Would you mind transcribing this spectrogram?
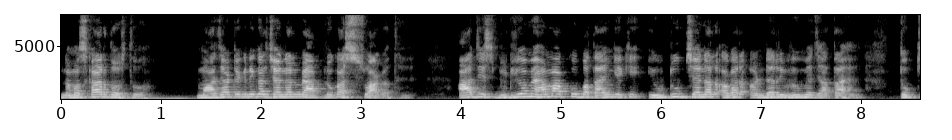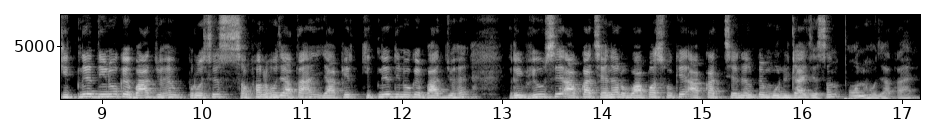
नमस्कार दोस्तों माझा टेक्निकल चैनल में आप लोग का स्वागत है। आज इस वीडियो में हम आपको बताएँगे कि यूट्यूब चैनल अगर अंडर रिव्यू में जाता है तो कितने दिनों के बाद जो है प्रोसेस सफल हो जाता है, या फिर कितने दिनों के बाद जो है रिव्यू से आपका चैनल वापस होकर आपका चैनल पर मोनिटाइजेशन ऑन हो जाता है।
